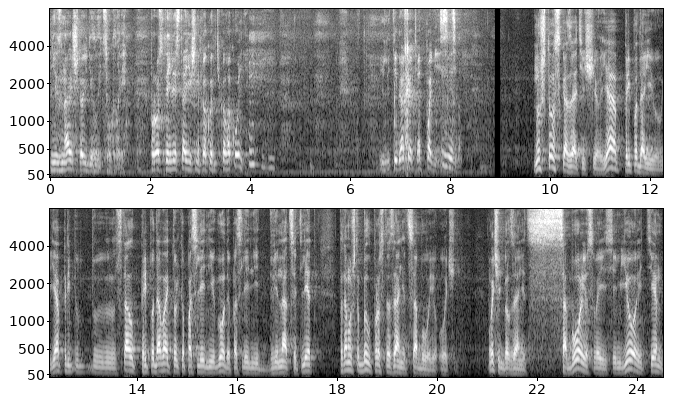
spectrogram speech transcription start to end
Не знаешь, что и делается в голове. Просто или стоишь на какой-нибудь колокольне, или тебя хотят повесить. Ну что сказать еще? Я преподаю. Я при- э, стал преподавать только последние годы, последние 12 лет, потому что был просто занят собою очень. Очень был занят собою, своей семьей, тем,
